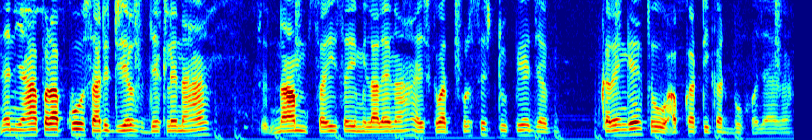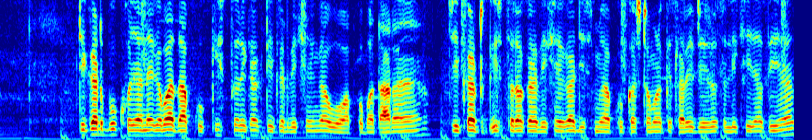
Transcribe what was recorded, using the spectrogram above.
देन यहाँ पर आपको सारी डिटेल्स देख लेना है। नाम सही सही मिला लेना है। इसके बाद प्रोसेस टू पे जब करेंगे तो आपका टिकट बुक हो जाएगा। टिकट बुक हो जाने के बाद आपको किस तरह का टिकट दिखेगा वो आपको बता रहे हैं। टिकट इस तरह का दिखेगा जिसमें आपको कस्टमर की सारी डिटेल्स लिखी जाती है।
